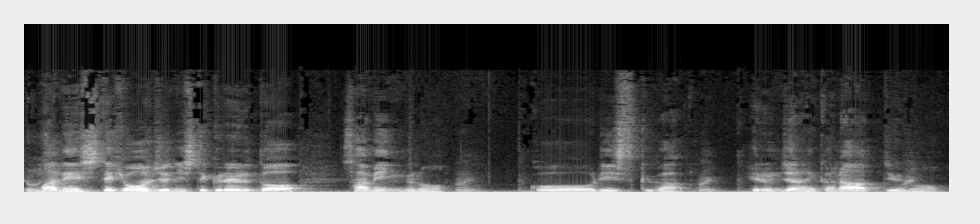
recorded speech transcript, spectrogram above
真似して標準にしてくれると、サミングのはい。こうリスクがはい。減るんじゃないかなっていうのを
